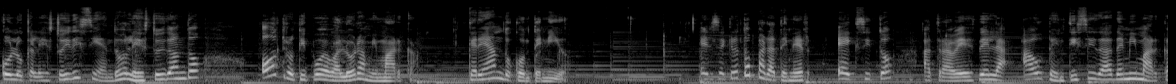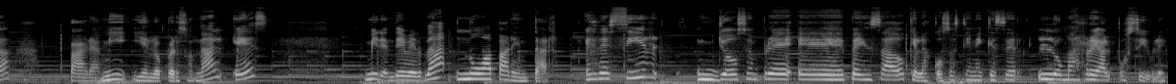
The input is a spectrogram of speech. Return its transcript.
con lo que les estoy diciendo, les estoy dando otro tipo de valor a mi marca, creando contenido. El secreto para tener éxito a través de la autenticidad de mi marca, para mí y en lo personal, es, miren, de verdad no aparentar. Es decir, yo siempre he pensado que las cosas tienen que ser lo más real posible,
